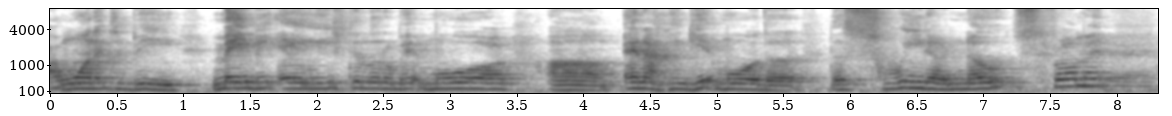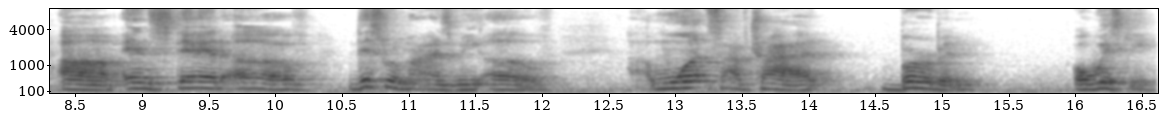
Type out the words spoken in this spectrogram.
I want it to be maybe aged a little bit more, um, and I can get more of the the sweeter notes from it. Um, instead of this reminds me of uh, once I've tried bourbon or whiskey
